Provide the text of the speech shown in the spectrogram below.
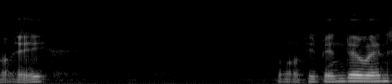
party. What have you been doing?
